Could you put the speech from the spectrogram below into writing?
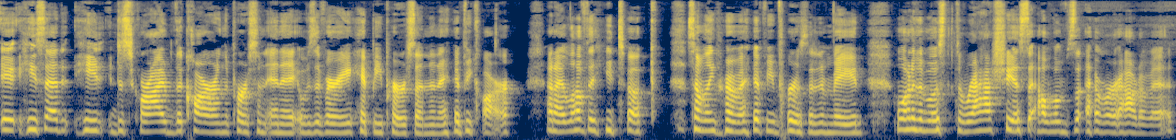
It, he said he described the car and the person in it. It was a very hippie person in a hippie car, and I love that he took something from a hippie person and made one of the most thrashiest albums ever out of it.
